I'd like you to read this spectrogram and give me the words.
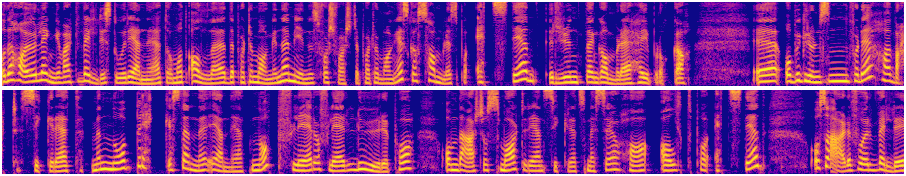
Og det har jo lenge vært veldig stor enighet om at alle departementene, minus Forsvarsdepartementet, skal samles på ett sted rundt den gamle høyblokka. Eh, og begrunnelsen for det har vært sikkerhet. Men nå brekkes denne enigheten opp. Flere og flere lurer på om det er så smart rent sikkerhetsmessig å ha alt på ett sted. Og så er det for veldig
